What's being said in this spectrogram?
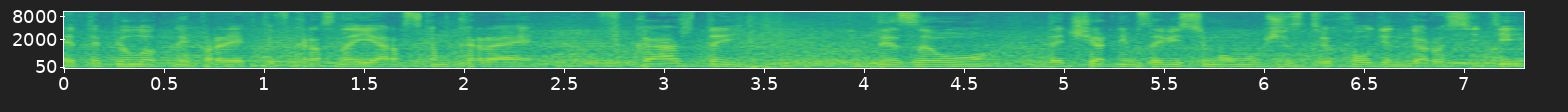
Это пилотные проекты в Красноярском крае. В каждой ДЗО, дочернем зависимом обществе холдинга Россетей,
